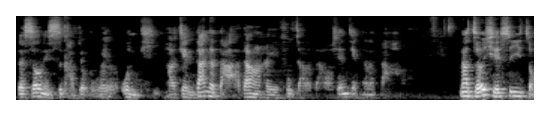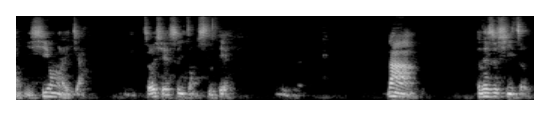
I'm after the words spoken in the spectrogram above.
的时候，你思考就不会有问题。啊，简单的答当然可以复杂的答，我先简单的答好。那哲学是一种，以西方来讲，哲学是一种思辨。那那是西哲，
